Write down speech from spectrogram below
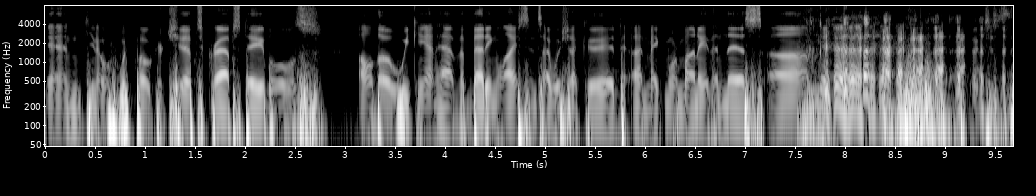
and you know with poker chips, crap tables. Although we can't have a betting license, I wish I could. I'd make more money than this. Um, just-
